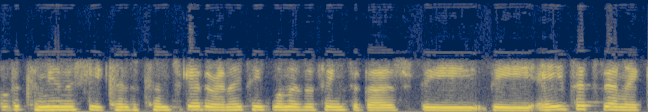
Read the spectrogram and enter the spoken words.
the community kind of come together. And I think one of the things about the the AIDS epidemic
